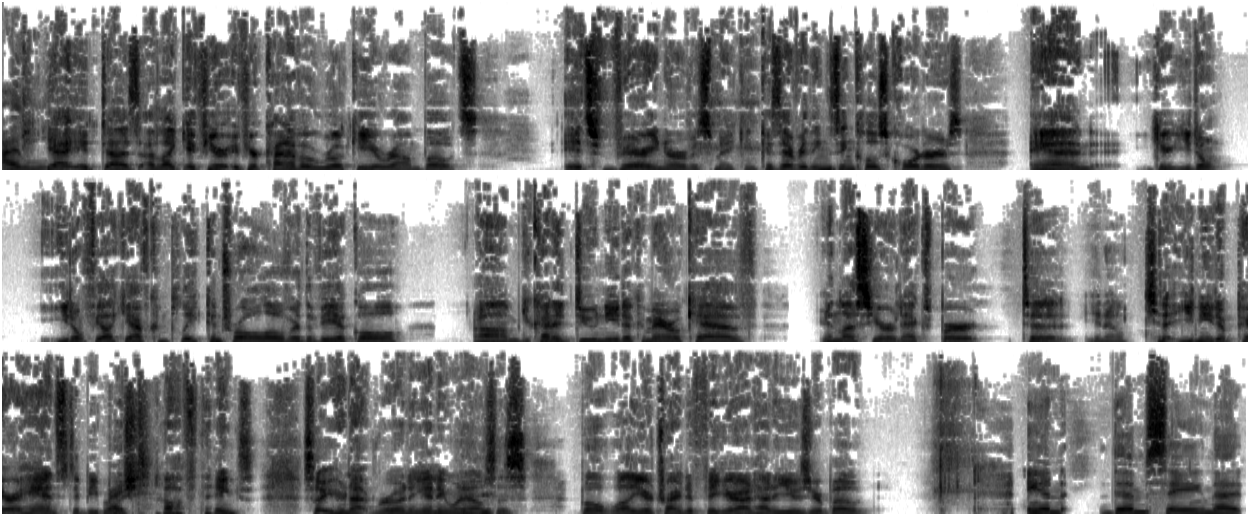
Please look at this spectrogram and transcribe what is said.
I Yeah, it does. I like if you're if you're kind of a rookie around boats, it's very nervous making because everything's in close quarters, and you you don't you don't feel like you have complete control over the vehicle. Um, you kind of do need a Camaro Kev, unless you're an expert to you know to, you need a pair of hands to be Right. pushing off things, so you're not ruining anyone else's boat while you're trying to figure out how to use your boat. And them saying that,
